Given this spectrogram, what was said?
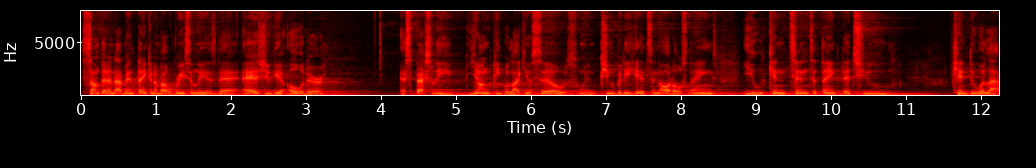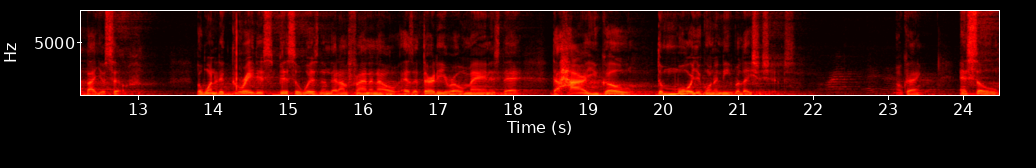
something that I've been thinking about recently is that as you get older, especially young people like yourselves, when puberty hits and all those things, you can tend to think that you can do a lot by yourself. But one of the greatest bits of wisdom that I'm finding out as a 30 year old man is that the higher you go, the more you're gonna need relationships. Okay? And so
